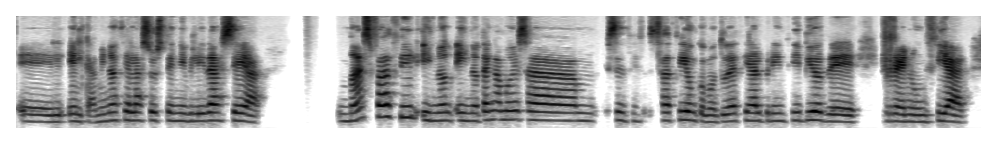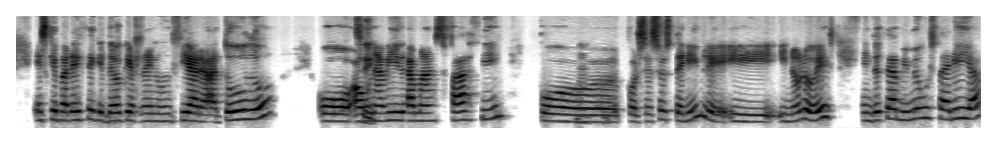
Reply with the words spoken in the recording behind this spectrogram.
el, camino hacia la sostenibilidad sea más fácil y no, y no, tengamos esa mm, sensación, como tú decías al principio, de renunciar. Es que parece que tengo que renunciar a todo o a una vida más fácil por, ser sostenible y, no lo es. Entonces a mí me gustaría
